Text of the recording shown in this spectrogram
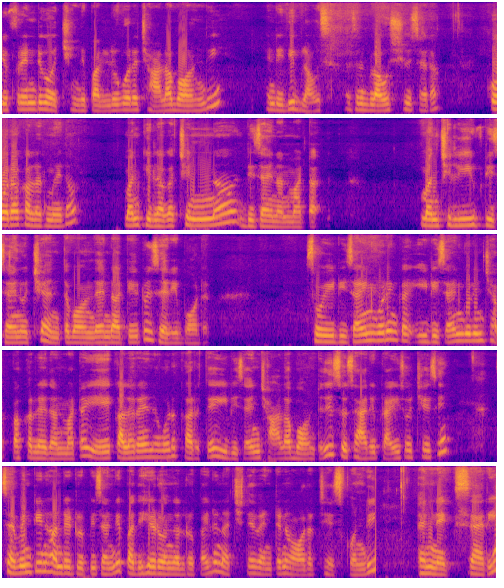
డిఫరెంట్గా వచ్చింది. పళ్ళు కూడా చాలా బాగుంది. అండ్ ఇది బ్లౌజ్ అసలు బ్లౌజ్ చూసారా? కోరా కలర్ మీద మనకి ఇలాగ చిన్న డిజైన్ అన్నమాట. మంచి లీవ్ డిజైన్ వచ్చి ఎంత బాగుంది. అండ్ అటు ఇటు జెరీ బార్డర్ సో ఈ డిజైన్ కూడా ఇంకా ఈ డిజైన్ గురించి చెప్పక్కర్లేదు అనమాట ఏ కలర్ అయినా కూడా కడితే ఈ డిజైన్ చాలా బాగుంటుంది. సో శారీ ప్రైస్ వచ్చేసి సెవెంటీన్ హండ్రెడ్ రూపీస్ అండి. పదిహేడు వందల రూపాయలు నచ్చితే వెంటనే ఆర్డర్ చేసుకోండి. And next sari.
